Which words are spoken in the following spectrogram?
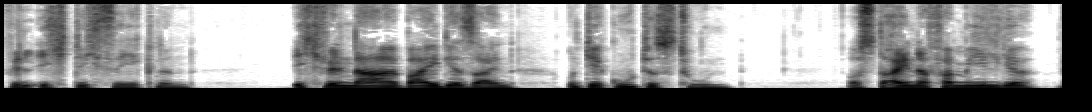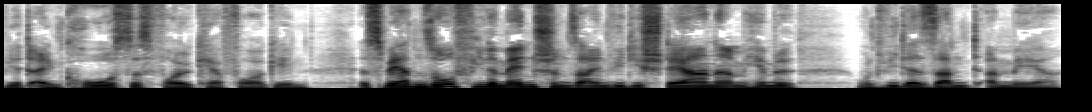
will ich dich segnen. Ich will nahe bei dir sein und dir Gutes tun. Aus deiner Familie wird ein großes Volk hervorgehen. Es werden so viele Menschen sein wie die Sterne am Himmel und wie der Sand am Meer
